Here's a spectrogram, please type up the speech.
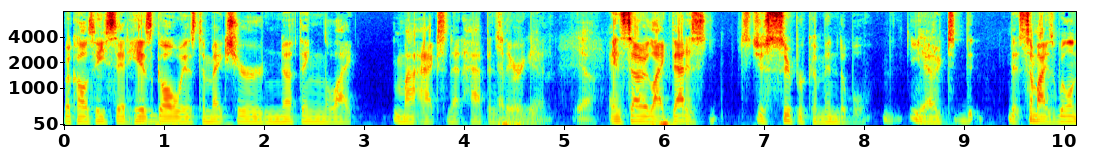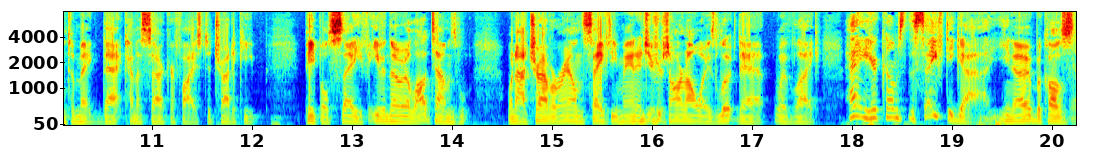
because he said his goal is to make sure nothing like my accident happens there again. again. Yeah. And so, like, that is just super commendable, you Yeah. know, to, that somebody's willing to make that kind of sacrifice to try to keep people safe. Even though a lot of times when I travel around, safety managers aren't always looked at with, like, hey, here comes the safety guy, you know, because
